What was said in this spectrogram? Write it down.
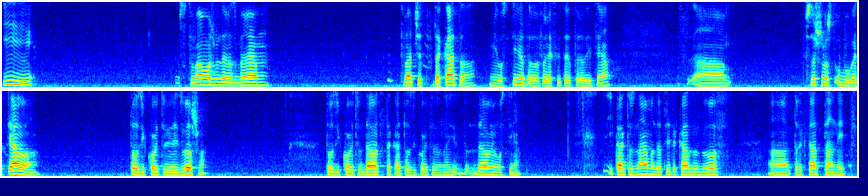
И с това можем да разберем това, че цдаката, милостинята в еврейската традиция, всъщност обогатява този, който я извършва. Този, който дава така, този, който нали, дава милостиня. И както знаем, мъдреците казват в а, трактат Танит,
